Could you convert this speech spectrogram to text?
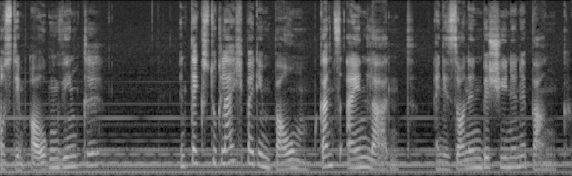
Aus dem Augenwinkel entdeckst du gleich bei dem Baum ganz einladend eine sonnenbeschienene Bank.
